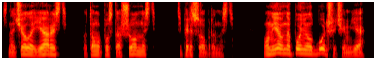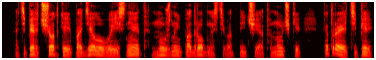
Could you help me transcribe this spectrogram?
Сначала ярость, потом опустошенность, теперь собранность. Он явно понял больше, чем я, а теперь четко и по делу выясняет нужные подробности, в отличие от внучки, которая теперь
